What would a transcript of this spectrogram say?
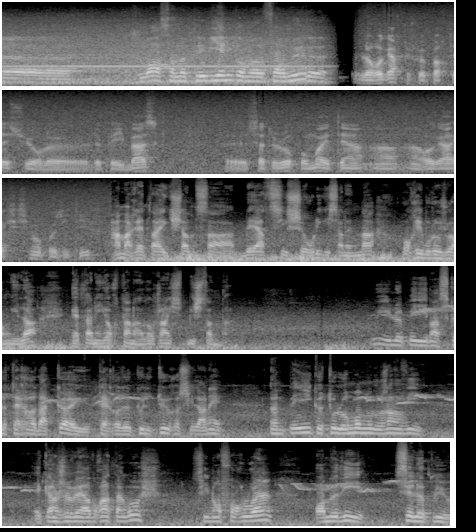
euh, je vois, ça me plaît bien comme formule. Le regard que je peux porter sur le, le Pays Basque, euh, ça a toujours pour moi été un, un, un regard excessivement positif. Hamareta ikxantza behatzi zeurik izanen da, hori buru joan gila, eta ni hortan adozaiz biztan da. Oui, le Pays Basque, terre d'accueil, terre de culture s'il en est, un pays que tout le monde nous envie. Et quand je vais à droite, à gauche, sinon fort loin, on me dit c'est le plus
